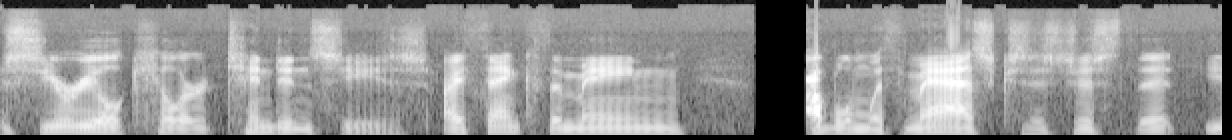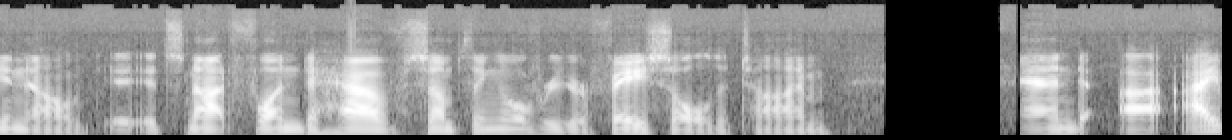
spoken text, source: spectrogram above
serial killer tendencies. I think the main problem with masks is just that, you know, it's not fun to have something over your face all the time. And I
